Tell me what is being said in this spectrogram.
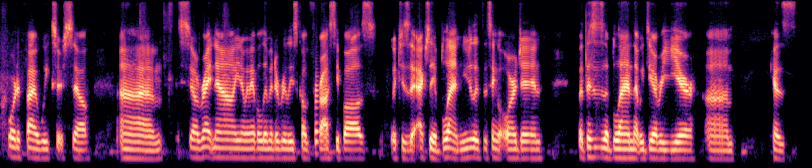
four to five weeks or so. Um, so right now, you know, we have a limited release called Frosty Balls, which is actually a blend. Usually, it's a single origin, but this is a blend that we do every year because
